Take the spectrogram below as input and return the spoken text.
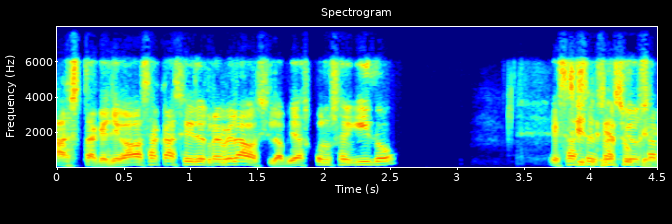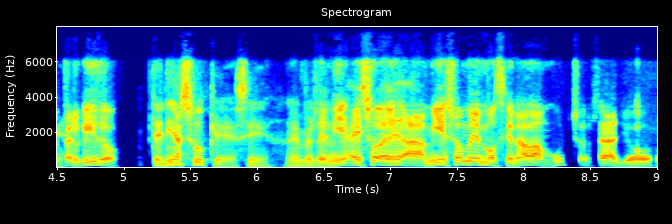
hasta que llegabas a casa y revelabas si lo habías conseguido, esa sensación se ha perdido. Tenía su qué, sí, es verdad. Tenía, eso, eh, a mí eso me emocionaba mucho. O sea, yo,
